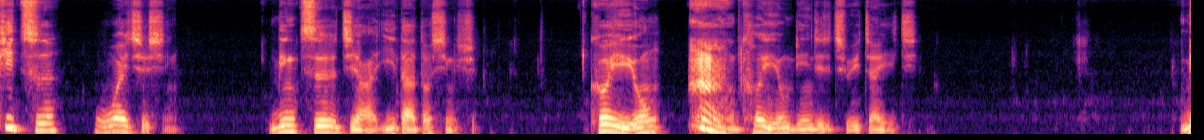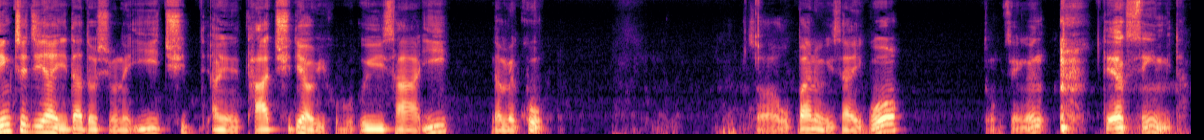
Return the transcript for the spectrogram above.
替词外词型，名词加一大的形式，可以用可以用连接词尾在一起。名词지하 이다 더 시오는 이 취, 아니, 다 취되어이고, 의사, 이, 그 다음에 고. 그래서 오빠는 의사이고, 동생은 대학생입니다.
